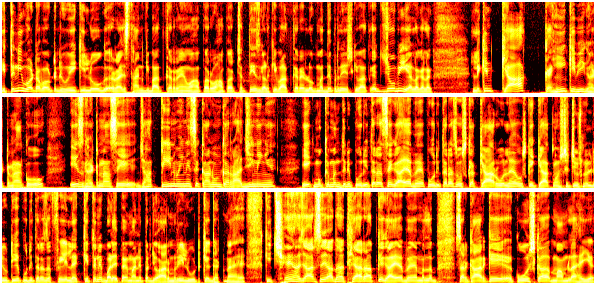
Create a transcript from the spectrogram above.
इतनी वाट अबाउटरी हुई कि लोग राजस्थान की बात कर रहे हैं, वहाँ पर वहाँ पर छत्तीसगढ़ की बात कर रहे हैं, लोग मध्य प्रदेश की बात कर जो भी अलग अलग लेकिन क्या कहीं की भी घटना को इस घटना से, जहाँ तीन महीने से कानून का राज ही नहीं है एक मुख्यमंत्री पूरी तरह से गायब है पूरी तरह से उसका क्या रोल है उसकी क्या कॉन्स्टिट्यूशनल ड्यूटी है पूरी तरह से फेल है कितने बड़े पैमाने पर जो आर्मरी लूट के घटना है कि छः हज़ार से ज़्यादा हथियार आपके गायब हैं मतलब सरकार के कोष का मामला है ये।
